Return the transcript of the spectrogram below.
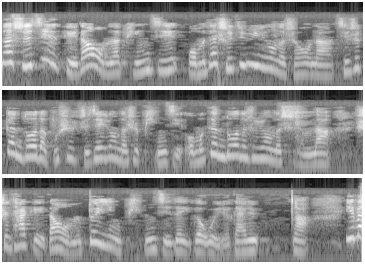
那实际给到我们的评级，我们在实际运用的时候呢，其实更多的不是直接用的是评级，我们更多的是用的是什么呢？是它给到我们对应评级的一个违约概率。啊，一般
